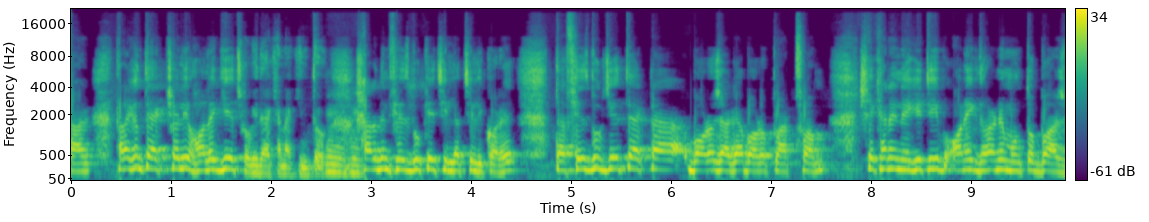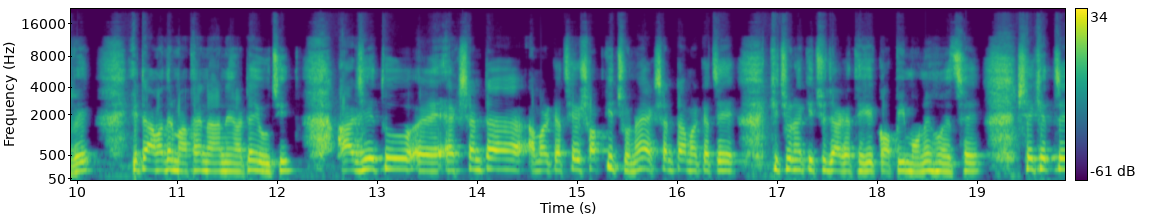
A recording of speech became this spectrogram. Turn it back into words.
কার তারা কিন্তু অ্যাকচুয়ালি হলে গিয়ে ছবি দেখে না কিন্তু। সারাদিন ফেসবুকে চিল্লাচিল্লি করে। তা ফেসবুক যেহেতু একটা বড় জায়গা বড় প্ল্যাটফর্ম সেখানে নেগেটিভ অনেক ধরনের মন্তব্য আসবে। এটা আমাদের মাথায় না নেওয়াটাই উচিত। আর যেহেতু অ্যাকশনটা আমার কাছে সব কিছু না অ্যাকশনটা আমার কাছে কিছু না কিছু জায়গা থেকে কপি মনে হয়েছে। সেক্ষেত্রে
